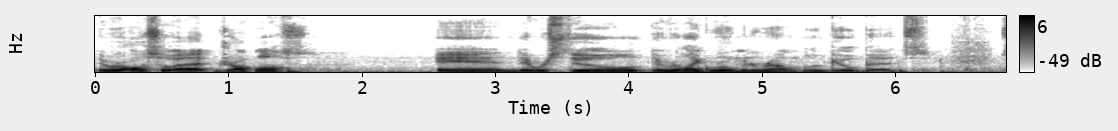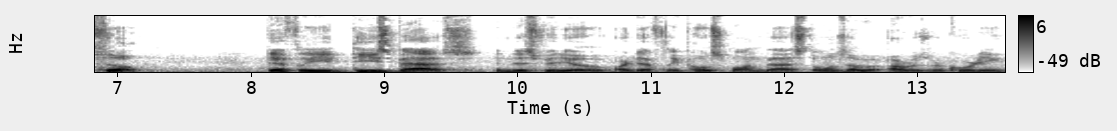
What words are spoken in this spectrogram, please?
they were also at drop offs. And they were still, they were like roaming around bluegill beds. So, definitely these bass in this video are definitely post spawn bass. The ones that I was recording,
